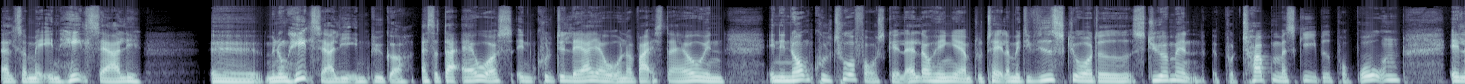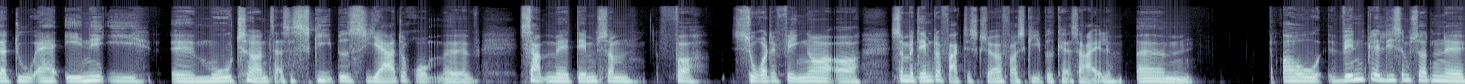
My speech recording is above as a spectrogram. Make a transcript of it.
altså med en helt særlig øh, med nogle helt særlige indbyggere. Altså, der er jo også en, det lærer jeg jo undervejs, der er jo en, en enorm kulturforskel, alt afhængig af, om du taler med de hvidskjortede styrmænd på toppen af skibet på broen, eller du er inde i øh, motoren, altså skibets hjerterum, øh, sammen med dem, som for sorte fingre, og som er dem, der faktisk sørger for, at skibet kan sejle. Øhm, og Vind bliver ligesom sådan, øh,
